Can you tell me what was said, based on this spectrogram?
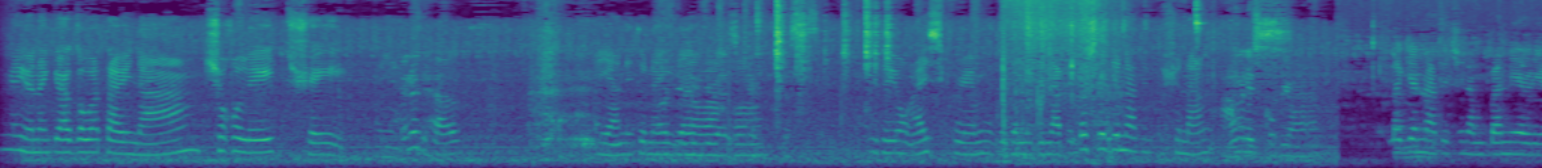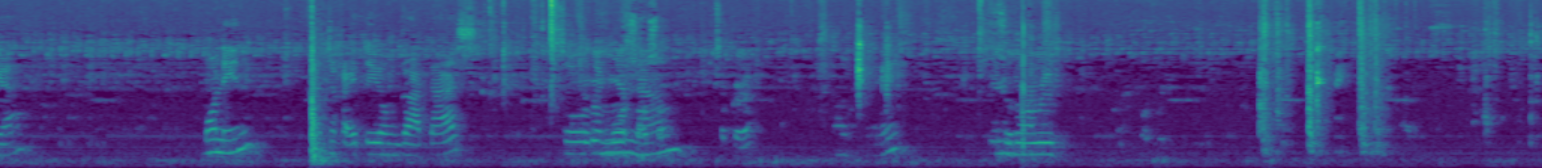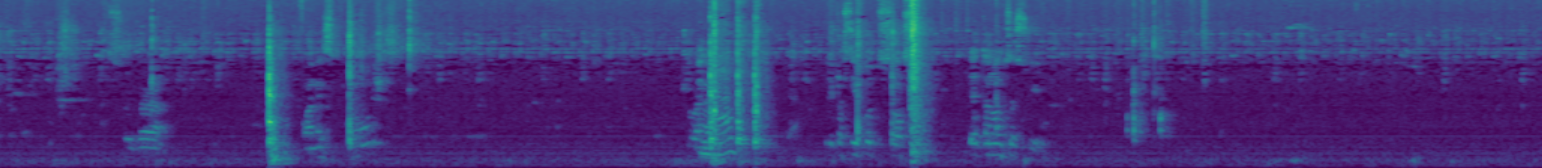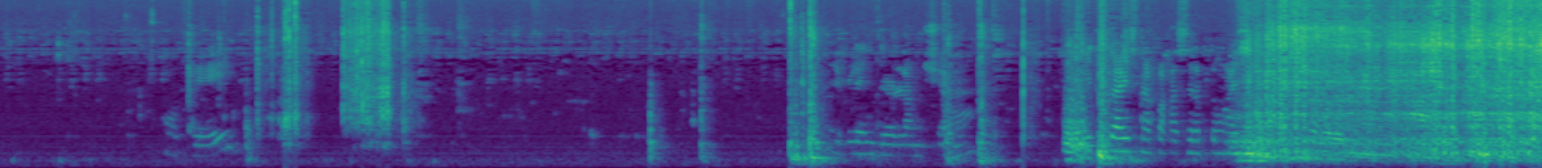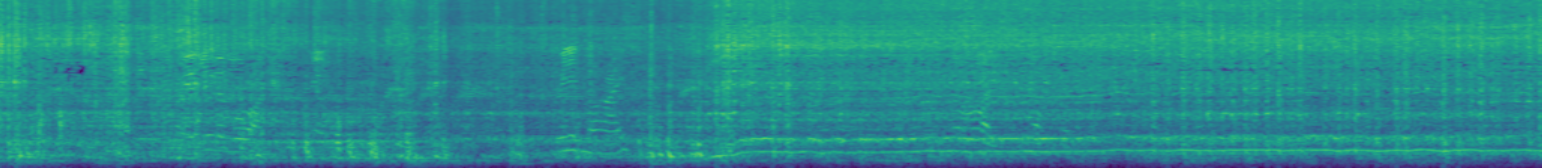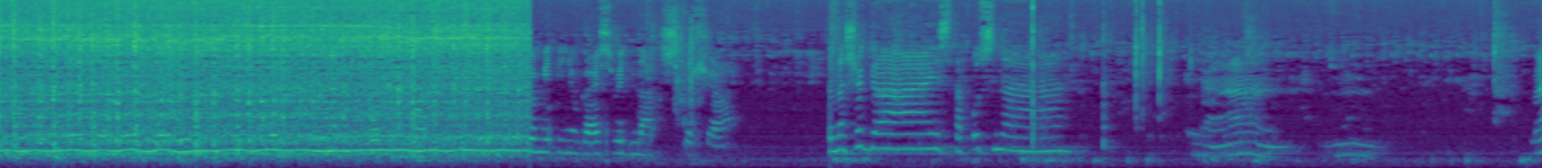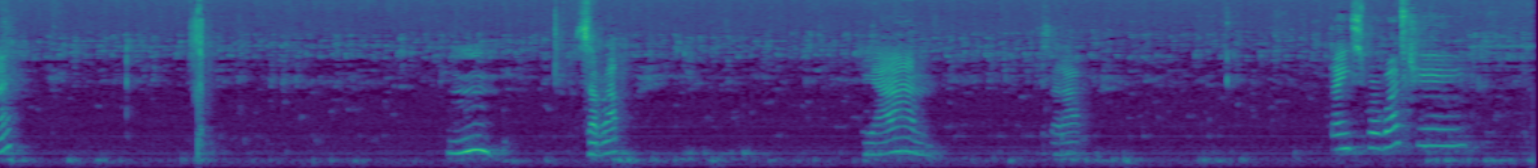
Ngayon, naggagawa tayo ng chocolate shake. Ayan. Ayan, ito na yung ginawa ko. Ito yung ice cream na gagamitin natin. Tapos lagyan natin ito siya ng ice. want? Lagyan natin siya ng vanilla. Monin. At saka ito yung gatas. So, ganyan lang. Okay. Okay. Sugar how many? Sugar. One spoon. One. Enough. Because you put sauce, that one also sweet. Okay. I-blender lang siya. Ito guys, napakasarap tong ice cream. Chocolate. More rice. Gamitin nyo guys with nuts to siya. Ito na siya guys. Tapos na. Ayan. Mm. Ba? Mm. Sarap. Ayan. Sarap. Thanks for watching.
